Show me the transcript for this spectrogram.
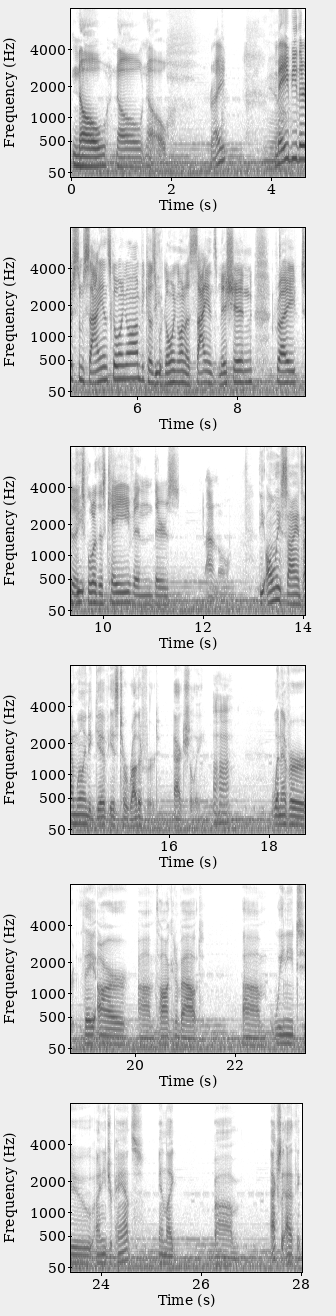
No. No. No. Right. Yeah. Maybe there's some science going on because The- we're going on a science mission, right, to The- explore this cave, and there's, I don't know. The only science I'm willing to give is to Rutherford, actually. Uh huh. whenever they are um, talking about um, we need to i need your pants and like um, actually i think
